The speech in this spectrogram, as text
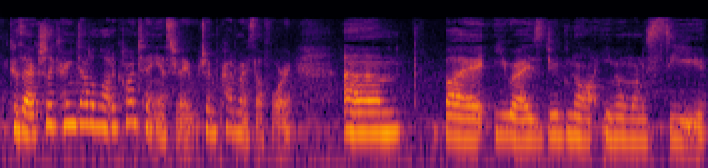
because I actually cranked out a lot of content yesterday, which I'm proud of myself for. Um, but you guys do not even want to see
